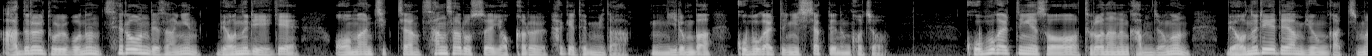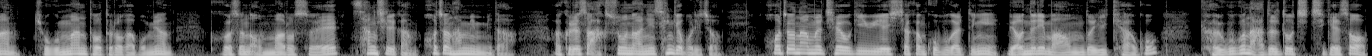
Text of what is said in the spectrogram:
아들을 돌보는 새로운 대상인 며느리에게 엄한 직장 상사로서의 역할을 하게 됩니다. 음, 이른바 고부 갈등이 시작되는 거죠. 고부 갈등에서 드러나는 감정은 며느리에 대한 미움 같지만 조금만 더 들어가 보면 그것은 엄마로서의 상실감, 허전함입니다. 아, 그래서 악순환이 생겨버리죠. 허전함을 채우기 위해 시작한 고부 갈등이 며느리 마음도 잃게 하고 결국은 아들도 지치게 해서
